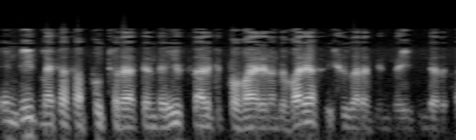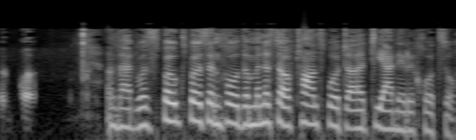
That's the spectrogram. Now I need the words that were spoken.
indeed matters are put to rest and there is clarity provided on the various issues that have been raised in the recent past. And that was spokesperson for the Minister of Transport, uh, Tinyani Rikhotso.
